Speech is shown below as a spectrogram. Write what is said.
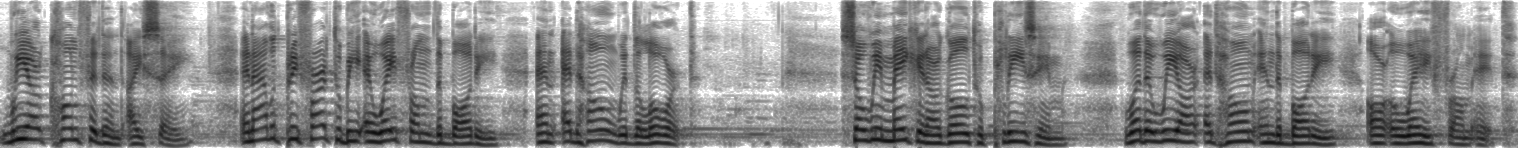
We are confident, I say, and I would prefer to be away from the body and at home with the Lord. So we make it our goal to please Him, whether we are at home in the body or away from it.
